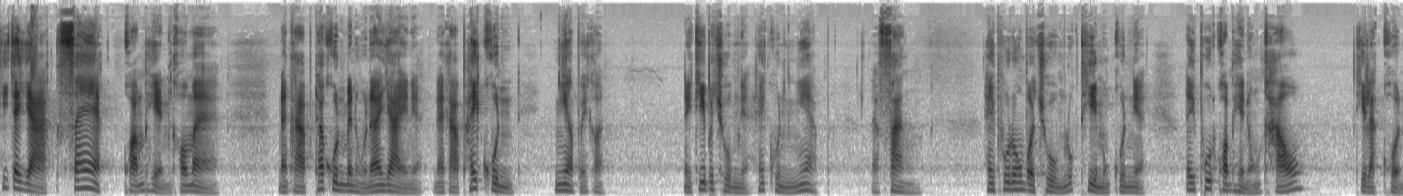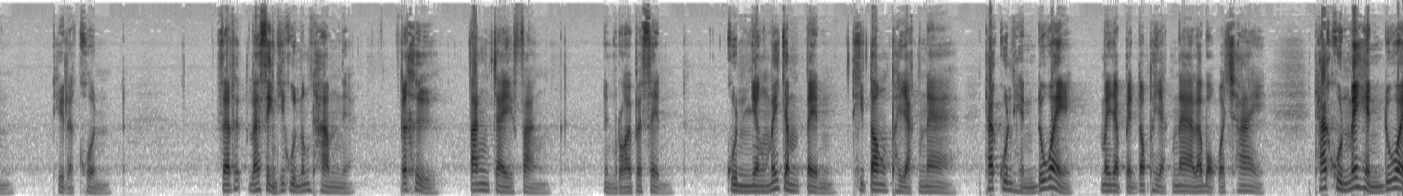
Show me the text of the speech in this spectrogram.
ที่จะอยากแทรกความเห็นเข้ามานะครับถ้าคุณเป็นหัวหน้าใหญ่เนี่ยนะครับให้คุณเงียบไว้ก่อน ในที่ประชุมเนี่ยให้คุณเงียบและฟัง ให้ผู้ร่วมประชุมลูกทีมของคุณเนี่ยได้พูดความเห็นของเขาทีละคนทีละคน และและสิ่งที่คุณต้องทำเนี่ยก็คือตั้งใจฟัง 100% คุณยังไม่จำเป็นที่ต้องพยักหน้า ถ้าคุณเห็นด้วยไม่จำเป็นต้องพยักหน้าแล้วบอกว่าใช่ ถ้าคุณไม่เห็นด้วย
